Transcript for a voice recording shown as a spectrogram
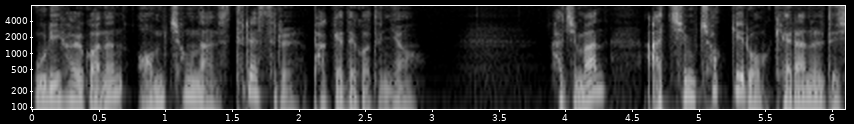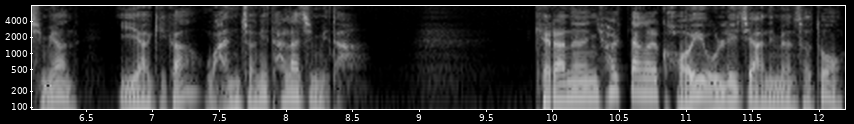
우리 혈관은 엄청난 스트레스를 받게 되거든요. 하지만 아침 첫 끼로 계란을 드시면 이야기가 완전히 달라집니다. 계란은 혈당을 거의 올리지 않으면서도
